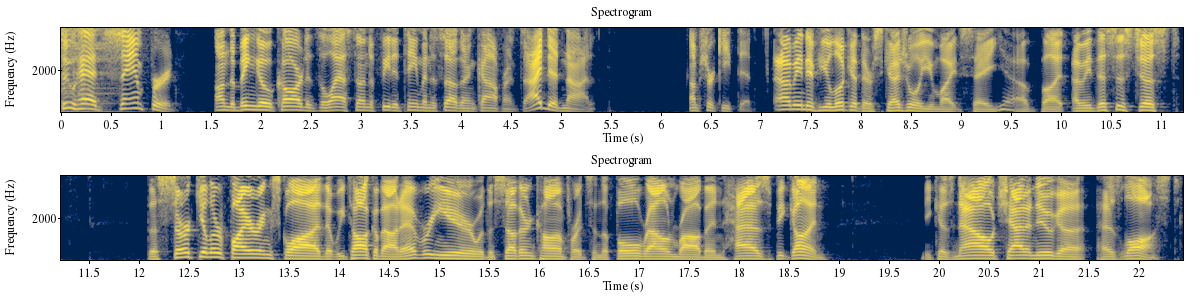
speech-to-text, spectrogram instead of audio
Who had Samford on the bingo card as the last undefeated team in the Southern Conference? I did not. I'm sure Keith did. I mean, if you look at their schedule, you might say, yeah. But, I mean, this is just the circular firing squad that we talk about every year with the Southern Conference and the full round robin has begun because now Chattanooga has lost.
